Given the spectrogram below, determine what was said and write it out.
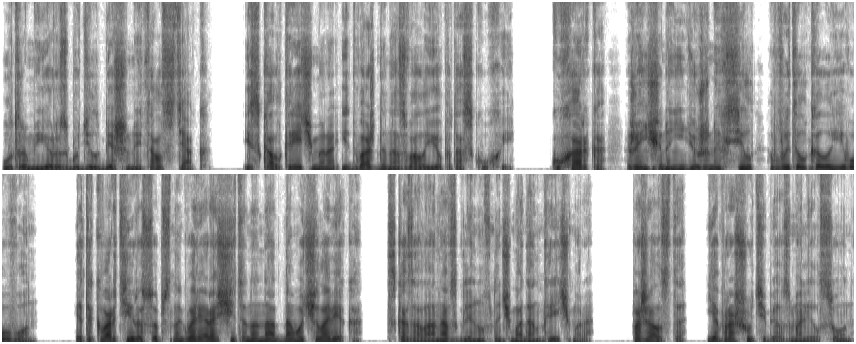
Утром ее разбудил бешеный толстяк, искал Кречмера и дважды назвал ее потаскухой. Кухарка, женщина недюжинных сил, вытолкала его вон. «Эта квартира, собственно говоря, рассчитана на одного человека», — сказала она, взглянув на чемодан Кречмара. «Пожалуйста, я прошу тебя», — взмолился он.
